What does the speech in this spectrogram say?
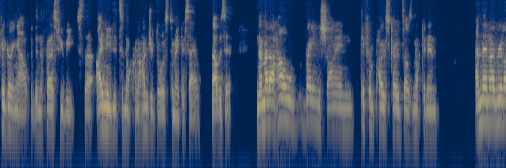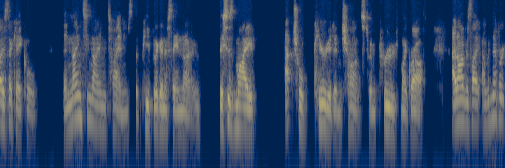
figuring out within the first few weeks that I needed to knock on 100 doors to make a sale. That was it. No matter how rain, shine, different postcodes I was knocking in. And then I realized, okay, cool the 99 times that people are going to say no, this is my actual period and chance to improve my graph. And I was like, I would never,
